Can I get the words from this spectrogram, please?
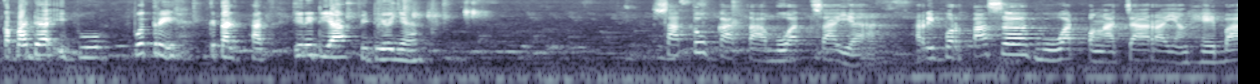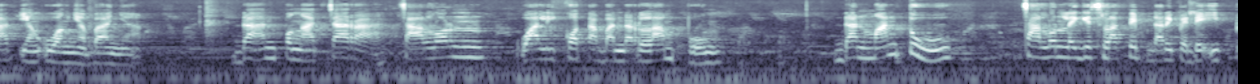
kepada Ibu Putri. Kita lihat, ini dia videonya. Satu kata buat saya, reportase buat pengacara yang hebat yang uangnya banyak dan pengacara calon wali kota Bandar Lampung dan mantu calon legislatif dari PDIP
